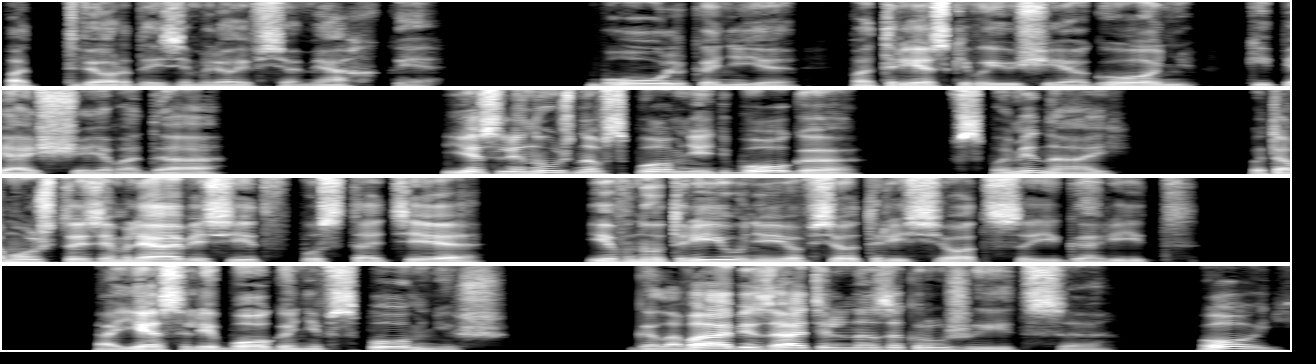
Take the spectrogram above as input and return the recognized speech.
Под твердой землей все мягкое. Бульканье, потрескивающий огонь, кипящая вода. Если нужно вспомнить Бога, вспоминай потому что земля висит в пустоте, и внутри у нее все трясется и горит. А если Бога не вспомнишь, голова обязательно закружится. Ой,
